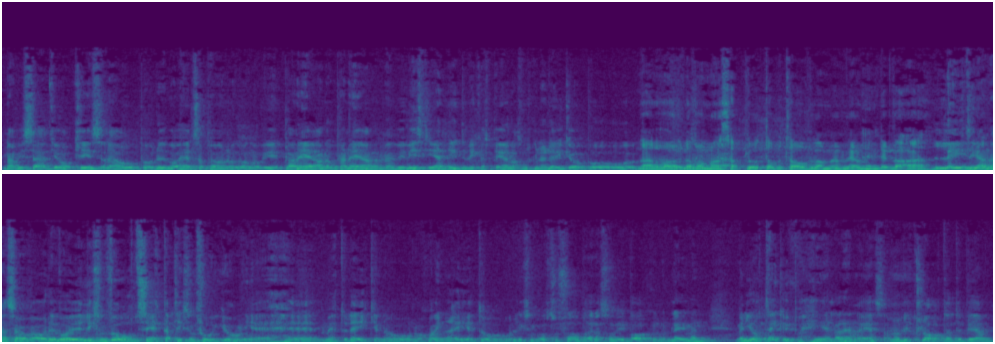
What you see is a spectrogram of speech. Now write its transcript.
när vi satt jag och Chrisse där uppe och du var och hälsade på någon gång och vi planerade och planerade men vi visste egentligen inte vilka spelare som skulle dyka upp. Och, och Nej, det var, det var massa pluttar på tavlan men vem det var? Lite grann så va och det var ju liksom vårt sätt att liksom få igång eh, metodiken och maskineriet och, och liksom vara så förberedda som vi bara kunde bli. Men, men jag tänker ju på hela den resan och det är klart att det blir,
